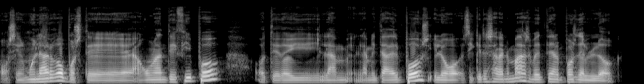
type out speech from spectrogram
o si es muy largo, pues te hago un anticipo o te doy la, mitad del post y luego si quieres saber más, vete al post del blog.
